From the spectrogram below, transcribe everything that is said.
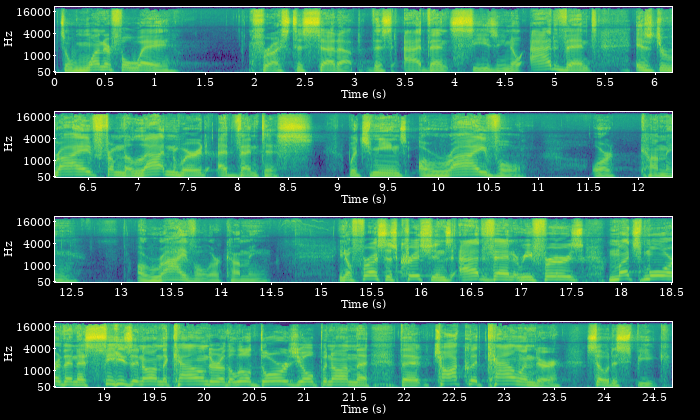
It's a wonderful way for us to set up this Advent season. You know, Advent is derived from the Latin word adventus, which means arrival or coming. Arrival or coming. You know, for us as Christians, Advent refers much more than a season on the calendar or the little doors you open on the, the chocolate calendar, so to speak.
